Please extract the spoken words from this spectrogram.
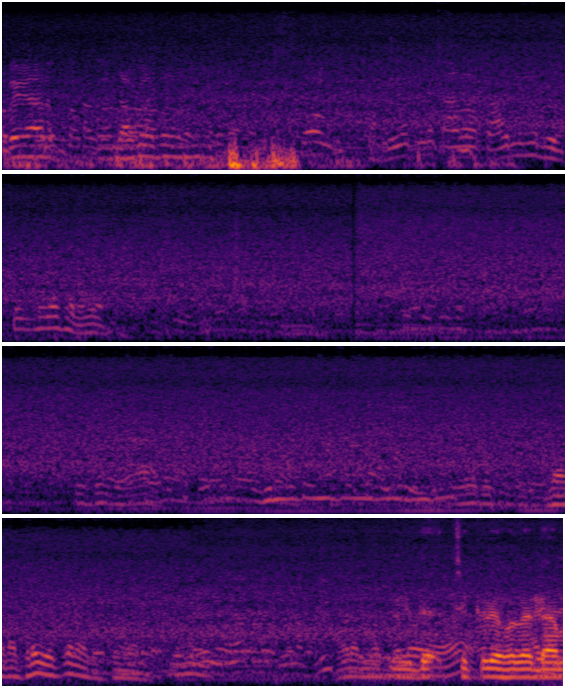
अबे यार जागो तो काम काम में बोलते हैं मेरा सब है चिकड़ी होगा डैम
